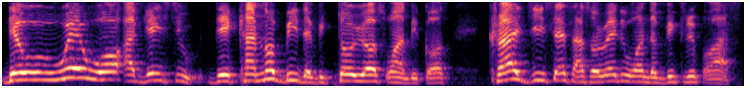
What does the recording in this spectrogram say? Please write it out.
They will wage war against you. They cannot be the victorious one because christ jesus has already won the victory for us.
